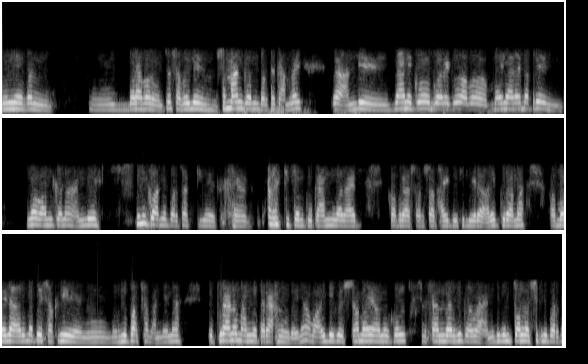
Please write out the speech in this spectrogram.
मूल्याङ्कन बराबर हुन्छ। सबैले सम्मान गर्नुपर्छ कामलाई। र हामीले जानेको गरेको अब महिलालाई मात्रै नभनिकन हामीले पनि गर्नुपर्छ किचनको काम लगायत कपडा सरसफाइदेखि लिएर हरेक कुरामा महिलाहरू मात्रै सक्रिय हुनु- हुनुपर्छ भन्नेमा त्यो पुरानो मान्यता राख्नु हुँदैन। अब अहिलेको समय अनुकूल सान्दर्भिक अब हामीले पनि चल्न सिक्नुपर्छ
